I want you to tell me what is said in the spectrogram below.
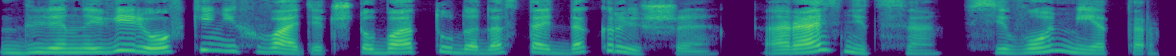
Длины веревки не хватит, чтобы оттуда достать до крыши. Разница всего метр,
